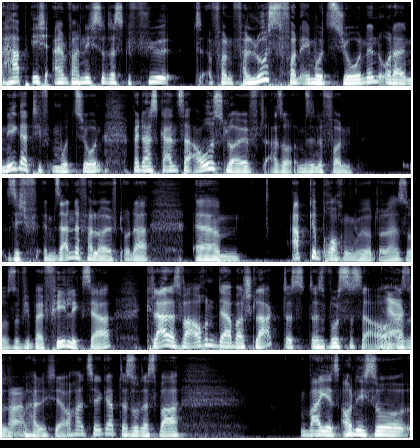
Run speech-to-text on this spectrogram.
habe ich einfach nicht so das Gefühl von Verlust von Emotionen oder Negativemotionen, wenn das Ganze ausläuft, also im Sinne von sich im Sande verläuft oder ähm, abgebrochen wird oder so, so wie bei Felix, ja. Klar, das war auch ein derber Schlag, das, das wusstest du auch, ja, also hatte ich dir auch erzählt gehabt, also das war, war jetzt auch nicht so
